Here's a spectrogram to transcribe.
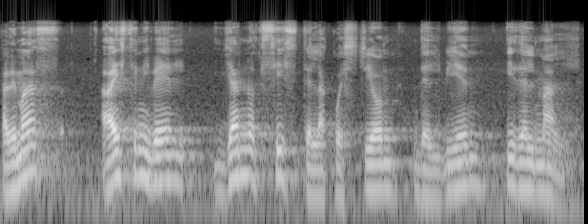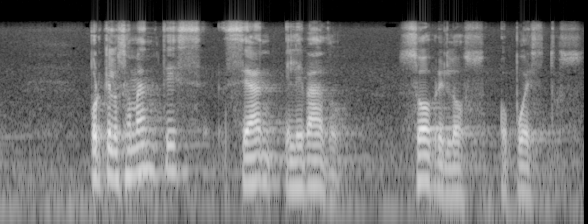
Además, a este nivel ya no existe la cuestión del bien y del mal, porque los amantes se han elevado sobre los opuestos.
